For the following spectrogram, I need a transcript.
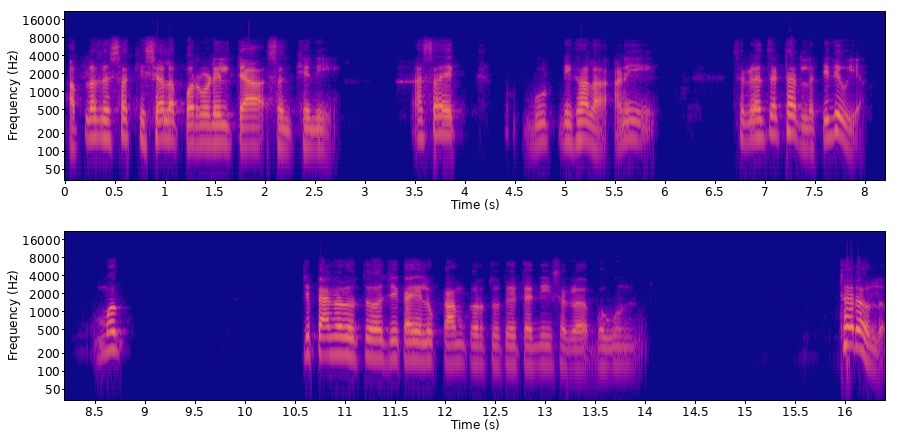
आपला जसा खिशाला परवडेल त्या संख्येने असा एक बूट निघाला आणि सगळ्यांचं ठरलं की देऊया. मग जे पॅनल होतं जे काही लोक काम करत होते त्यांनी सगळं बघून ठरवलं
